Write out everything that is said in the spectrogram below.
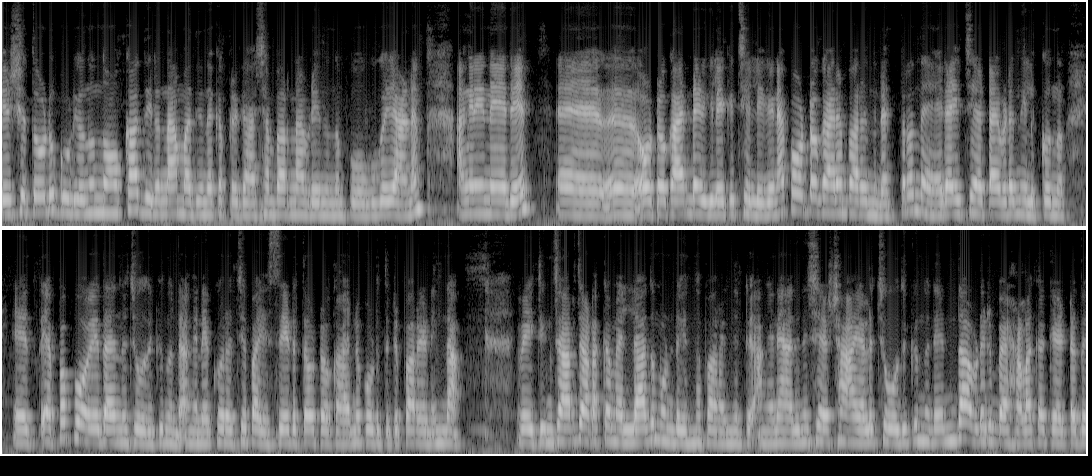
ദേഷ്യത്തോടു കൂടിയോ ഒന്നും നോക്കാതിരുന്നാൽ മതി എന്നൊക്കെ പ്രകാശൻ പറഞ്ഞ് അവിടെ നിന്നും പോകുകയാണ്. അങ്ങനെ നേരെ ഓട്ടോക്കാരന്റെ അരികിലേക്ക് ചെല്ലുകയാണ്. അപ്പോൾ ഓട്ടോക്കാരൻ പറയുന്നുണ്ട് എത്ര നേരമായി ചേട്ടാ ഇവിടെ നിൽക്കുന്നു. എപ്പോൾ പോയതാ? എന്ന് ചോദിക്കുന്നുണ്ട്. അങ്ങനെ കുറച്ച് പൈസ എടുത്ത് ഓട്ടോക്കാരന് കൊടുത്തിട്ട് പറയണം ഇന്നാ വെയിറ്റിംഗ് ചാർജ് അടക്കം എല്ലാതും ഉണ്ട് എന്ന് പറഞ്ഞിട്ട്. അങ്ങനെ അതിനുശേഷം അയാൾ ചോദിക്കുന്നുണ്ട് എന്താ അവിടെ ഒരു ബഹളമൊക്കെ കേട്ടത്.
